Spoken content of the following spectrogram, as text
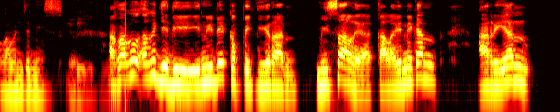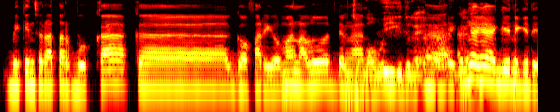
Lawan jenis. Yoi. Aku aku aku jadi ini deh kepikiran. Misal ya, kalau ini kan Aryan bikin surat terbuka ke Gofar Hilman lalu dengan Jokowi gitu kayak Eh, menarik kan? enggak enggak gini gini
